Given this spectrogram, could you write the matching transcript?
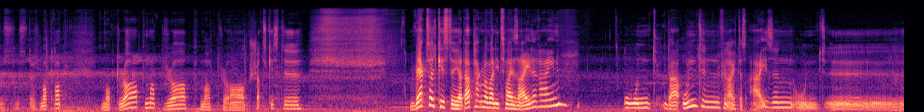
das ist das Mob Drop. Mob Drop, Schatzkiste. Werkzeugkiste, ja, da packen wir mal die zwei Seile rein. Und da unten vielleicht das Eisen und äh,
